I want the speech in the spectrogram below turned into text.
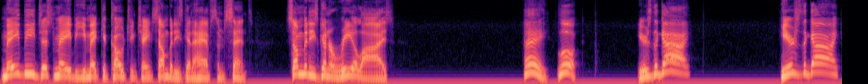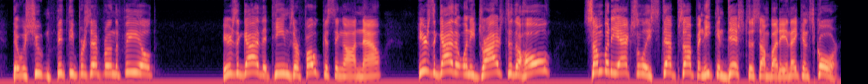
maybe, just maybe, you make a coaching change, somebody's going to have some sense. Somebody's going to realize, hey, look, here's the guy. Here's the guy that was shooting 50% from the field. Here's the guy that teams are focusing on now. Here's the guy that when he drives to the hole, somebody actually steps up and he can dish to somebody and they can score.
